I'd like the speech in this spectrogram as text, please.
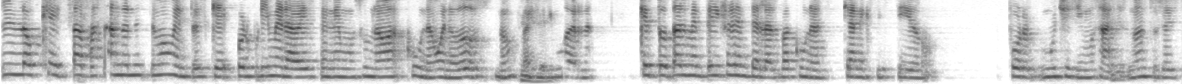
lo que está pasando en este momento es que por primera vez tenemos una vacuna, bueno, dos, ¿no? Pfizer y Moderna, que es totalmente diferente a las vacunas que han existido por muchísimos años, ¿no? Entonces,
